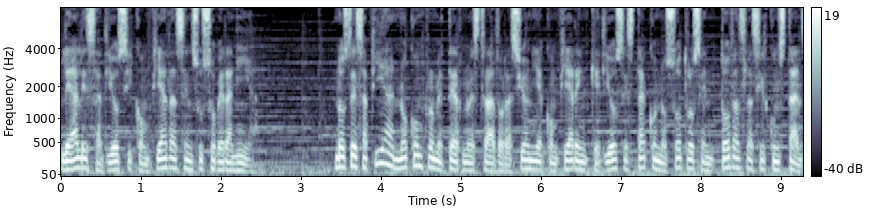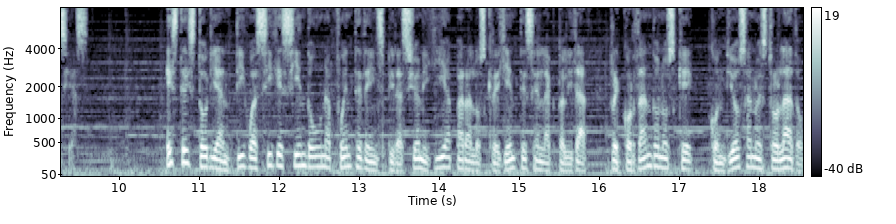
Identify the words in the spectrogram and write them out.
leales a Dios y confiadas en su soberanía. Nos desafía a no comprometer nuestra adoración y a confiar en que Dios está con nosotros en todas las circunstancias. Esta historia antigua sigue siendo una fuente de inspiración y guía para los creyentes en la actualidad, recordándonos que, con Dios a nuestro lado,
